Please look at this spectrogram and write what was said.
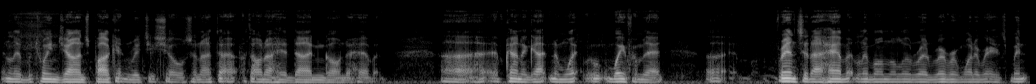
and lived between John's Pocket and Richie Shoals, and I, th- I thought I had died and gone to heaven. Uh, I've kind of gotten away, away from that. Uh, friends that I have that live on the Little Red River, whatever, it's been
